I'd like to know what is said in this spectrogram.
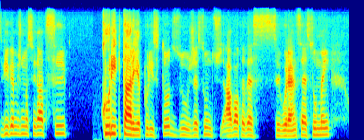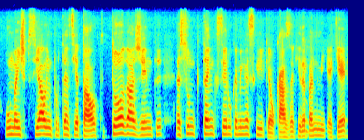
vivemos numa sociedade securitária, por isso todos os assuntos à volta da segurança assumem uma especial importância tal que toda a gente assume que tem que ser o caminho a seguir, que é o caso aqui da pandemia, que é,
